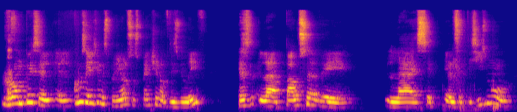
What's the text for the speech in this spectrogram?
rompes el, el- ¿Cómo se dice en español? Suspension of disbelief. Es la pausa de la, el escepticismo.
